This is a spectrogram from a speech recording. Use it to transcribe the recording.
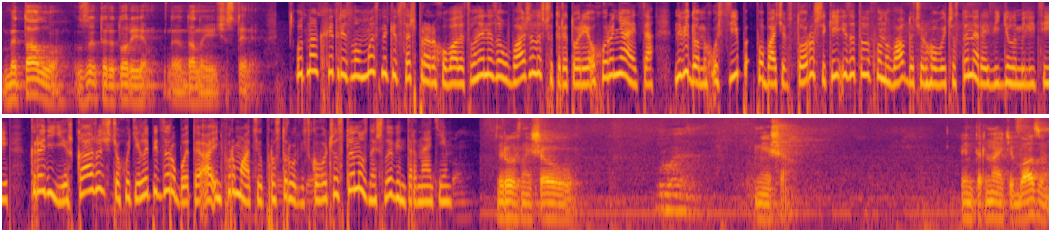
металу з території е, даної частини. Однак хитрі зловмисники все ж прорахувались. Вони не зауважили, що територія охороняється. Невідомих осіб побачив сторож, який і зателефонував до чергової частини райвідділу міліції. Крадії ж кажуть, що хотіли підзаробити, а інформацію про стару військову частину знайшли в інтернеті. Друг знайшов Міша в інтернеті базу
